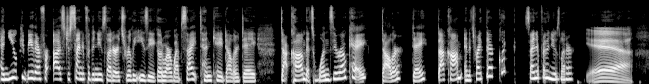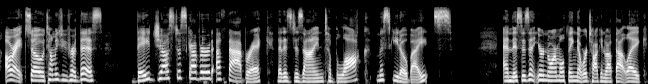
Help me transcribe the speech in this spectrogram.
And you can be there for us. Just sign up for the newsletter. It's really easy. Go to our website, 10kdollarday.com. That's 10k dollar day.com. And it's right there. Click, sign up for the newsletter. Yeah. All right. So tell me if you've heard this. They just discovered a fabric that is designed to block mosquito bites. And this isn't your normal thing that we're talking about, that like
